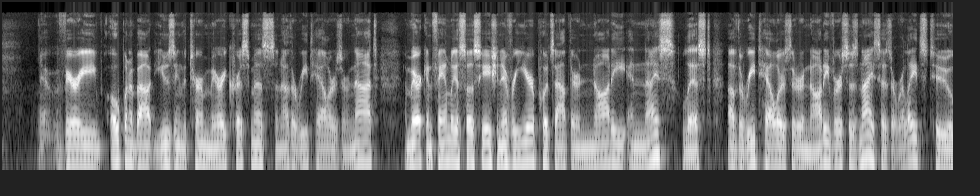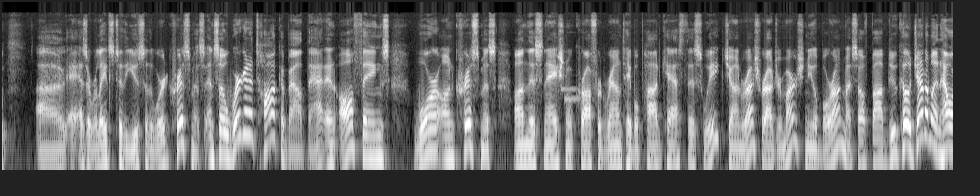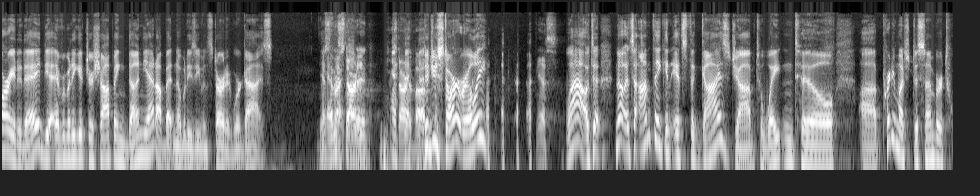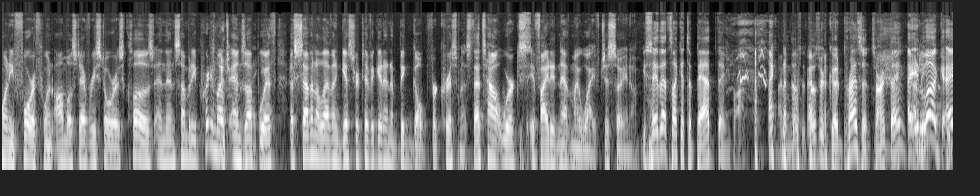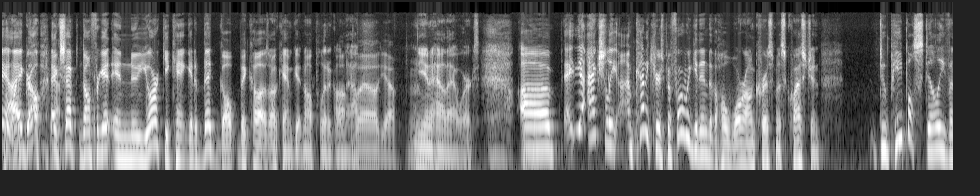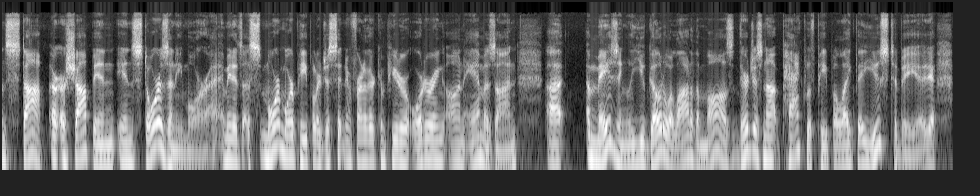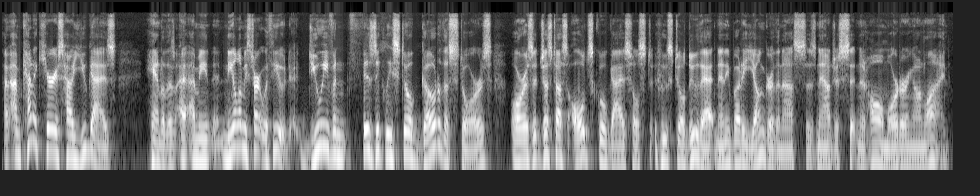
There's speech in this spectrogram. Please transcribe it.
very open about using the term Merry Christmas, and other retailers are not. American Family Association every year puts out their naughty and nice list of the retailers that are naughty versus nice as it relates to uh, as it relates to the use of the word Christmas. And so we're going to talk about that and all things War on Christmas on this National Crawford Roundtable podcast this week. John Rush, Roger Marsh, Neil Boron, myself, Bob Dutko. Gentlemen, how are you today? Did everybody get your shopping done yet? I'll bet nobody's even started. We're guys. Yes, Haven't started. started Bob. Did you start really? yes. Wow. No, it's. I'm thinking it's the guy's job to wait until uh, pretty much December 24th, when almost every store is closed, and then somebody pretty much ends up yeah. with a 7-Eleven gift certificate and a big gulp for Christmas. That's how it works. If I didn't have my wife, just so you know. You say that's like it's a bad thing, Bob. I, I mean, those, those, are good presents, aren't they? Hey, I mean, look, hey, like I agree. Oh, yeah. Except, don't forget, in New York, you can't get a big gulp because. Okay, I'm getting all political oh, now. Well, yeah. You know how that works. Uh, yeah, actually, I'm kind of curious. Before we get into the whole war on Christmas question, do people still even stop or, or, shop in in stores anymore? I mean, it's, it's, more and more people are just sitting in front of their computer ordering on Amazon. Uh, amazingly, you go to a lot of the malls; they're just not packed with people like they used to be. I'm kind of curious how you guys handle this? I, I, mean, Neil, let me start with you. Do you even physically still go to the stores, or is it just us old school guys who, st- who still do that, and anybody younger than us is now just sitting at home ordering online?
